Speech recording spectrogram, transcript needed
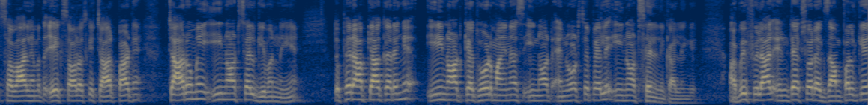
सवाल हैं मतलब एक सवाल उसके चार पार्ट हैं। चारों में ई नॉट सेल गिवन नहीं है। तो फिर आप क्या करेंगे? E nought cathode minus E nought anode से पहले ई नॉट सेल निकालेंगे। अभी फ़िलहाल इंटेक्स और एग्ज़ाम्पल के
